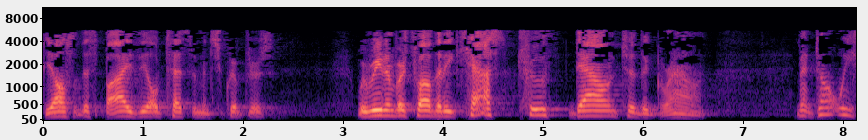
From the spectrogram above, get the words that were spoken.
He also despised the Old Testament scriptures. We read in verse 12 that he cast truth down to the ground. Man, don't we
